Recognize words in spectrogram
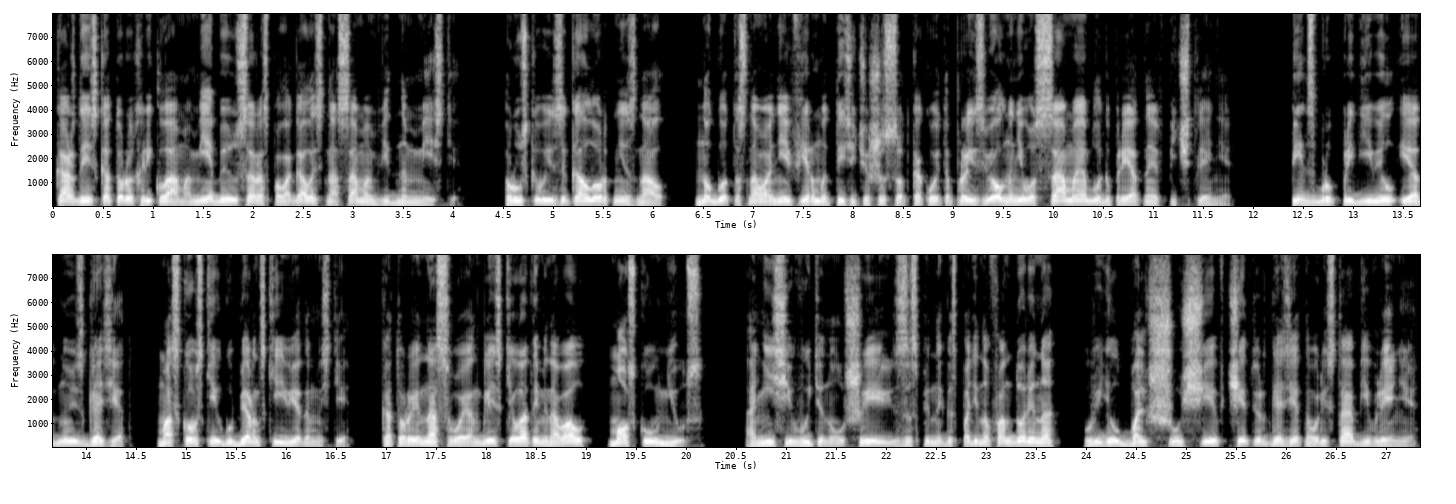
в каждой из которых реклама Мебиуса располагалась на самом видном месте. Русского языка лорд не знал, но год основания фирмы, 1600 какой-то, произвел на него самое благоприятное впечатление. Питтсбург предъявил и одну из газет «Московские губернские ведомости», которые на свой английский лад именовал «Moscow News». Аниси вытянул шею из-за спины господина Фандорина, увидел большущее в четверть газетного листа объявление.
